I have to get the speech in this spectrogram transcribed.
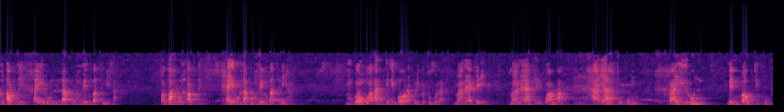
al-ardi khairun lakum min batniha, fa dhahru al-ardi khairun lakum min batniha, mgongo wa ardhi ni bora kuliko tumbo lake. Maana yake ni maana yake ni kwamba hayatukum khairun min mautikum,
